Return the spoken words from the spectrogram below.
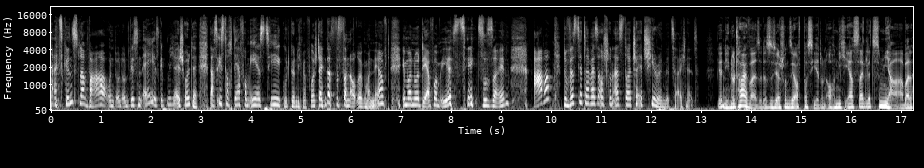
als Künstler wahr und, und, und wissen, ey, es gibt Michael Schulte. Das ist doch der vom ESC. Gut, könnte ich mir vorstellen, dass das dann auch irgendwann nervt, immer nur der vom ESC zu sein. Aber du wirst ja teilweise auch schon als deutscher Ed Sheeran bezeichnet. Ja, nicht nur teilweise. Das ist ja schon sehr oft passiert und auch nicht erst seit letztem Jahr. Aber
